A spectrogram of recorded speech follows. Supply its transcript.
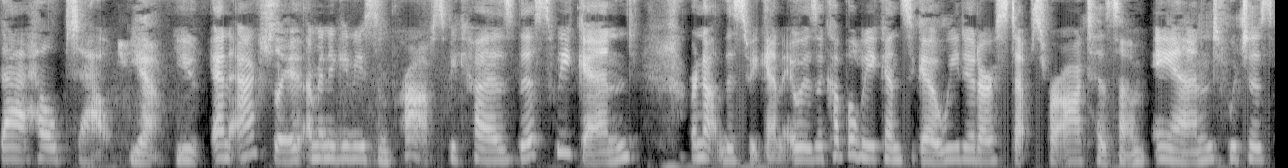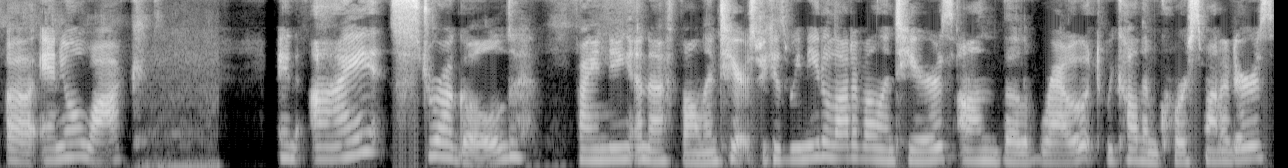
that helps out. Yeah, you and actually, I'm going to give you some props because this weekend, or not this weekend, it was a couple weekends ago. We did our Steps for Autism, and which is a annual walk, and I struggled finding enough volunteers because we need a lot of volunteers on the route. We call them course monitors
